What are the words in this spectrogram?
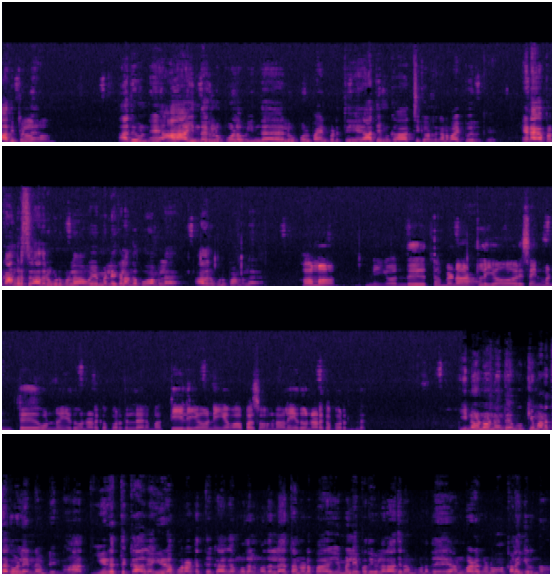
பாதிப்பு இல்லை. அது ஒண்ணு. ஆனா இந்த லூப்போல இந்த லூப்போல் பயன்படுத்தி அதிமுக ஆட்சிக்கு வரதுக்கான வாய்ப்பு இருக்கு. ஏன்னா அப்புறம் காங்கிரஸ் ஆதரவு கொடுக்கும்ல? அவங்க எம்எல்ஏக்கள் அங்க போவாங்கல்ல? ஆதரவு கொடுப்பாங்கல்ல? ஆமாம் நீங்கள் வந்து தமிழ்நாட்டிலையும் ரிசைன் பண்ணிட்டு ஒன்றும் எதுவும் நடக்க போகிறதில்ல மத்தியிலையும் நீங்கள் வாபஸ் வாங்கினாலும் எதுவும் நடக்க போகிறதில்ல இன்னொன்று வந்து முக்கியமான தகவல் என்ன அப்படின்னா ஈழத்துக்காக ஈழ போராட்டத்துக்காக முதல் முதல்ல தன்னோட ப எம்எல்ஏ பதவியில் ராஜினாமா பண்ணது அன்பழகனும் கலைஞரும் தான்.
